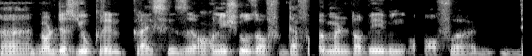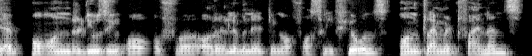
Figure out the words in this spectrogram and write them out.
uh, not just Ukraine crisis, on issues of deferment or waiving of uh, debt, on reducing of uh, or eliminating of fossil fuels, on climate finance,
